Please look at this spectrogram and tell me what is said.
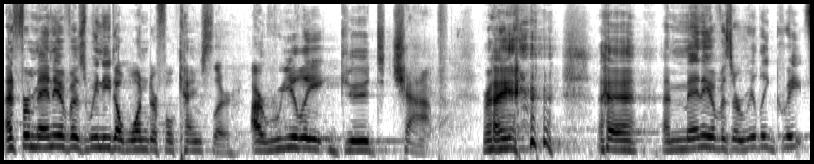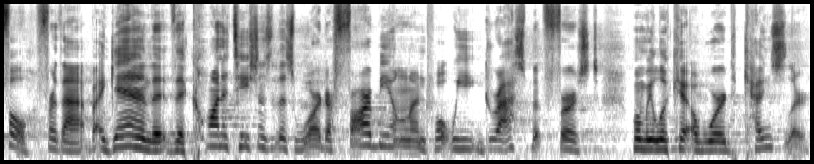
And for many of us, we need a wonderful counselor, a really good chap right? uh, and many of us are really grateful for that. But again, the, the connotations of this word are far beyond what we grasp at first when we look at a word counselor.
